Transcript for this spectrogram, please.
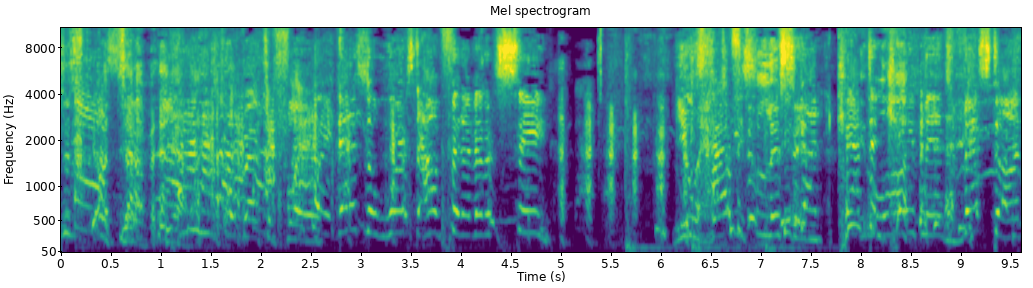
Just oh, go back to Flair. Wait, that is the worst outfit I've ever seen. You have to He's listen. got Captain Caveman's vest on.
